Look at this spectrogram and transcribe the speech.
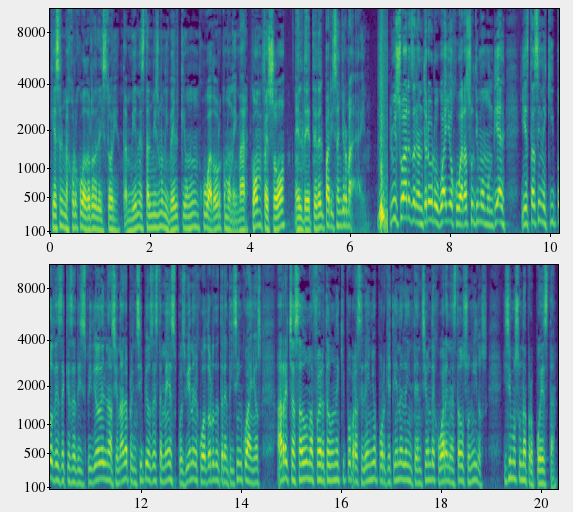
que es el mejor jugador de la historia, también está al mismo nivel que un jugador como Neymar, confesó el DT del Paris Saint-Germain. Luis Suárez, delantero uruguayo, jugará su último mundial y está sin equipo desde que se despidió del Nacional a principios de este mes, pues bien el jugador de 35 años ha rechazado una oferta de un equipo brasileño porque tiene la intención de jugar en Estados Unidos. Hicimos una propuesta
